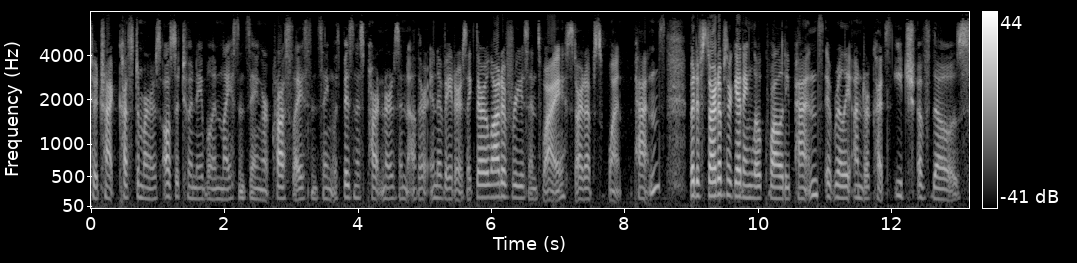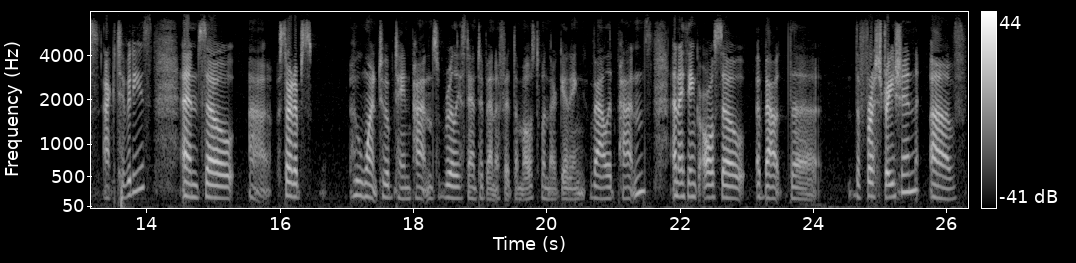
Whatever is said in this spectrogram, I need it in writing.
to attract customers, also to enable in licensing or cross licensing with business partners and other innovators. Like there are a lot of reasons why startups want patents, but if startups are getting low quality patents, it really undercuts each of those activities. And so uh, startups who want to obtain patents really stand to benefit the most when they're getting valid patents. And I think also about the the frustration of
